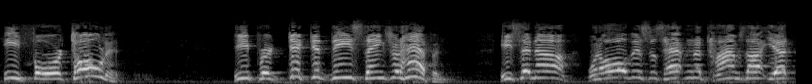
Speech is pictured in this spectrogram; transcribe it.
He foretold it. He predicted these things would happen. He said, now, when all this has happened, the time's not yet,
